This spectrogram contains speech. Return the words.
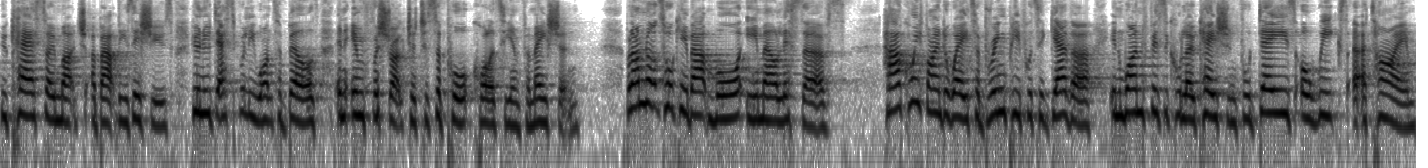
who care so much about these issues, who desperately want to build an infrastructure to support quality information. But I'm not talking about more email listservs. How can we find a way to bring people together in one physical location for days or weeks at a time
